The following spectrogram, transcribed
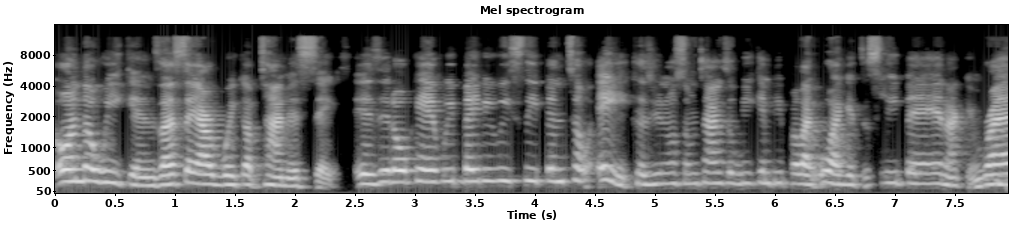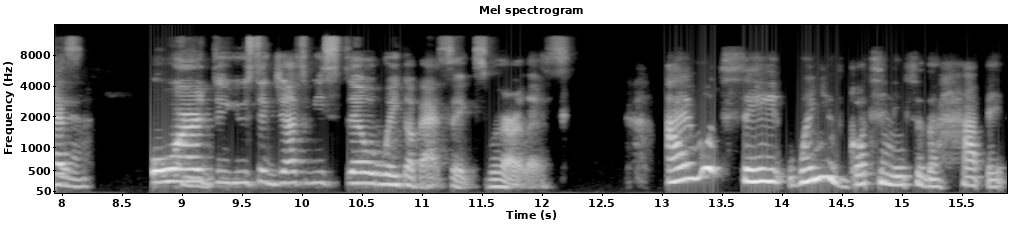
on the weekends? Let's say our wake up time is six. Is it okay if we maybe we sleep until eight? Because you know, sometimes the weekend people are like, oh, I get to sleep in, I can rest. Yeah. Or mm. do you suggest we still wake up at six regardless? I would say when you've gotten into the habit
